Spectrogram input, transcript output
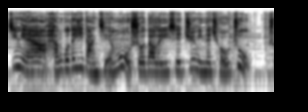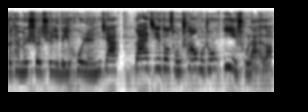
今年啊，韩国的一档节目收到了一些居民的求助，说他们社区里的一户人家垃圾都从窗户中溢出来了，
